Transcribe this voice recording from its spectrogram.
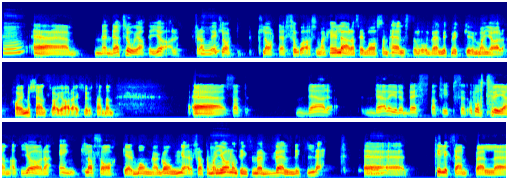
Mm. Eh, men det tror jag att det gör. För att mm. det är mm. klart, klart det är så. Alltså man kan ju lära sig vad som helst och väldigt mycket man gör har ju med känsla att göra i slutändan. Eh, så att där, där är ju det bästa tipset återigen att göra enkla saker många gånger. För att om man mm. gör någonting som är väldigt lätt, eh, mm. Till exempel eh,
